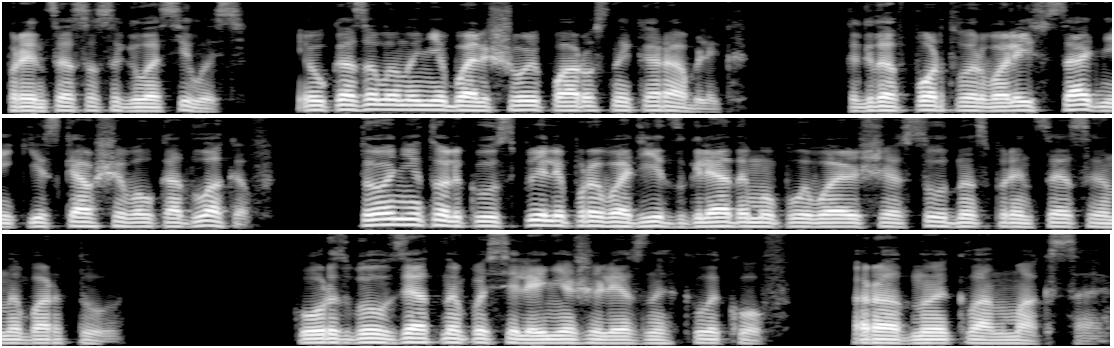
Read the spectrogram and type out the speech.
Принцесса согласилась и указала на небольшой парусный кораблик. Когда в порт ворвались всадники, искавшие волкодлаков, то они только успели проводить взглядом уплывающее судно с принцессой на борту. Курс был взят на поселение Железных Клыков, родной клан Макса.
